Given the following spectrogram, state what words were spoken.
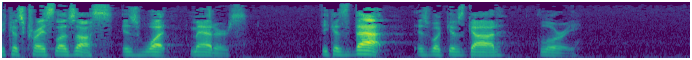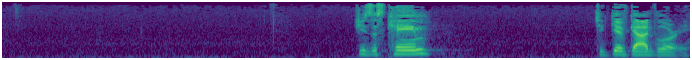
because Christ loves us is what matters. Because that is what gives God glory. Jesus came to give God glory.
